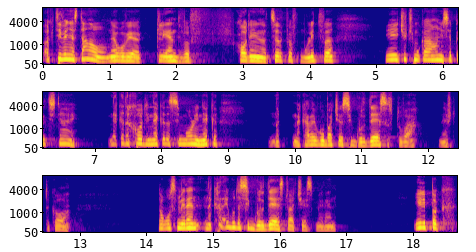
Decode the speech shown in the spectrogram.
активен е станал неговия клиент в ходене на църква, в молитва. И Чичо му казва, не се притеснявай. Нека да ходи, нека да се моли, нека... Накарай го обаче да се гордее с това. Нещо такова. Много смирен. Накарай го да се гордее с това, че е смирен. Или пък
